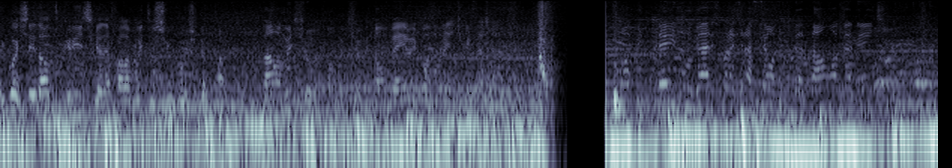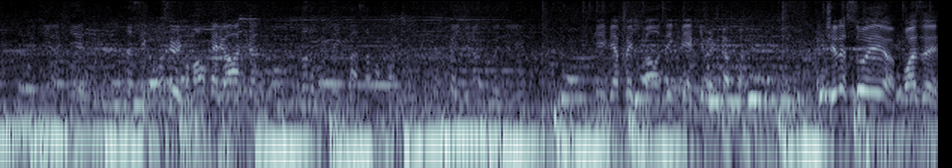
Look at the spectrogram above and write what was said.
Eu gostei da autocrítica, né? Fala muito de chuva o espetáculo. Fala muito chuva, fala muito chuva. Então venham e conta pra gente o que vocês acharam vier pro festival tem que vir aqui para tirar foto. Tira a sua aí, ó. Posa aí.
